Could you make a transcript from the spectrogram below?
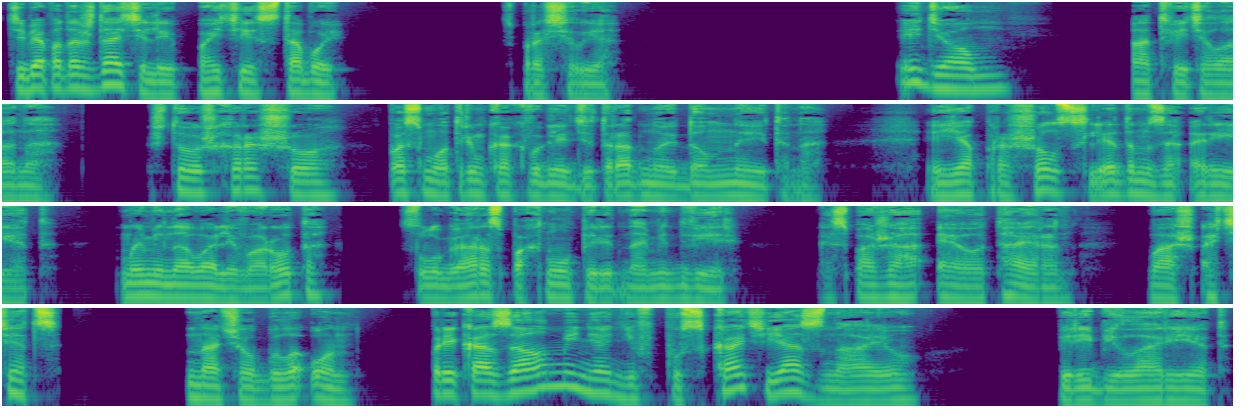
«Тебя подождать или пойти с тобой?» — спросил я. «Идем», — ответила она. «Что ж, хорошо. Посмотрим, как выглядит родной дом Нейтона». Я прошел следом за Ариет. Мы миновали ворота, слуга распахнул перед нами дверь. «Госпожа Эо Тайрон, ваш отец?» Начал было он. «Приказал меня не впускать, я знаю», — перебила Ариет.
